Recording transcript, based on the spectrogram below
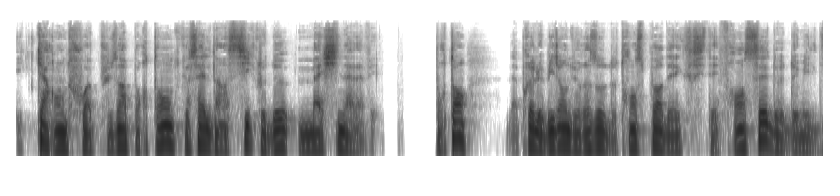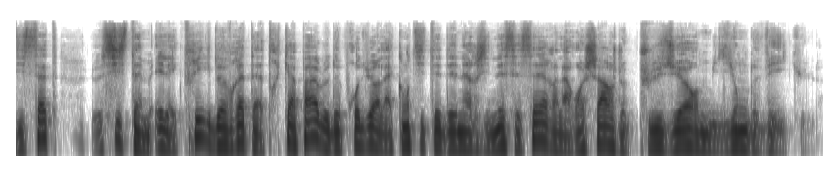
est 40 fois plus importante que celle d'un cycle de machine à laver. Pourtant, d'après le bilan du réseau de transport d'électricité français de 2017, le système électrique devrait être capable de produire la quantité d'énergie nécessaire à la recharge de plusieurs millions de véhicules.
